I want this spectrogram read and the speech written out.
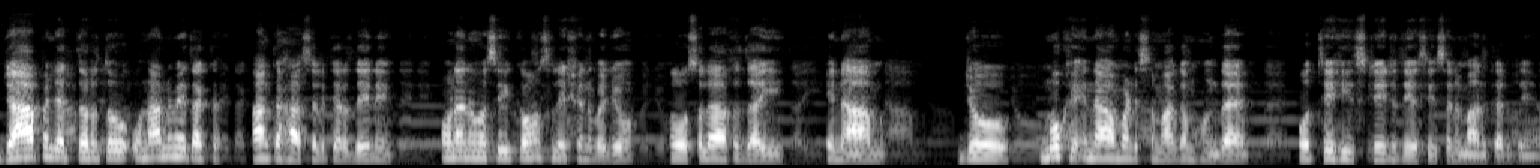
ਜਾਂ 75 ਤੋਂ 99 ਤੱਕ ਅੰਕ ਹਾਸਲ ਕਰਦੇ ਨੇ, ਉਹਨਾਂ ਨੂੰ ਅਸੀਂ ਕਾਉਂਸਲੇਸ਼ਨ ਵਜੋਂ ਹੌਸਲਾ ਅਫਜ਼ਾਈ ਇਨਾਮ ਜੋ ਮੁੱਖ ਇਨਾਮ ਵੰਡ ਸਮਾਗਮ ਹੁੰਦਾ ਹੈ, ਉੱਥੇ ਹੀ ਸਟੇਜ ਤੇ ਅਸੀਂ ਸਨਮਾਨ ਕਰਦੇ ਹਾਂ।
